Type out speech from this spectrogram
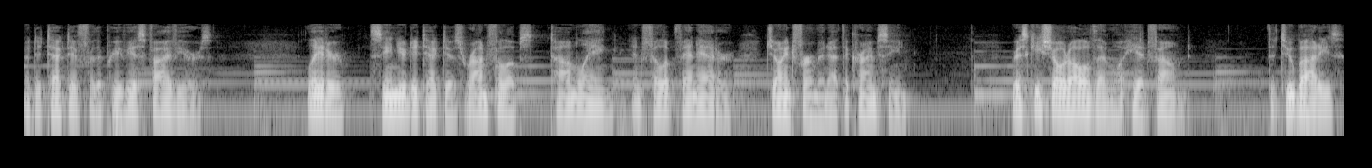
a detective for the previous five years. Later, senior detectives Ron Phillips, Tom Lang, and Philip Vannatter joined Fuhrman at the crime scene. Riske showed all of them what he had found the two bodies,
